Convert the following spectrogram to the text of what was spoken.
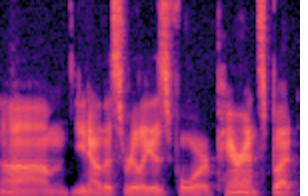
um, you know, this really is for parents, but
